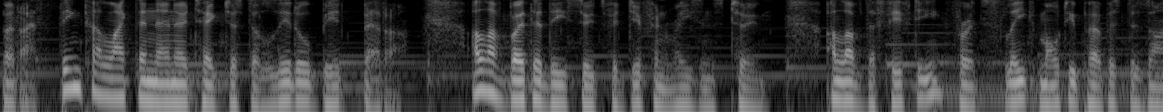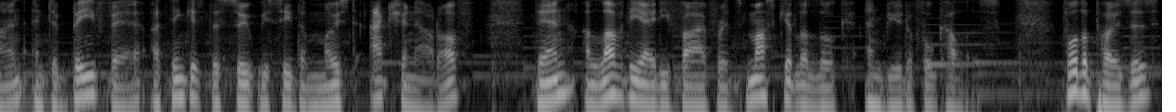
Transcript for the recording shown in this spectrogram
but I think I like the nanotech just a little bit better. I love both of these suits for different reasons too. I love the 50 for its sleek multi-purpose design and to be fair, I think it's the suit we see the most action out of. Then I love the 85 for its muscular look and beautiful colours. For the poses,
